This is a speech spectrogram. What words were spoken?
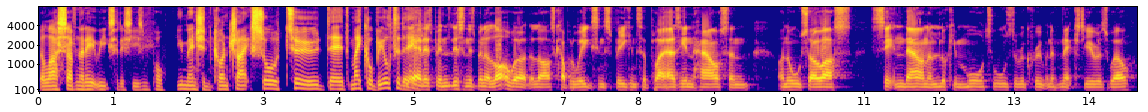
the last seven or eight weeks of the season, Paul. You mentioned contracts, so too did Michael Beale today. Yeah, there's been listen. There's been a lot of work the last couple of weeks in speaking to players in house and and also us sitting down and looking more towards the recruitment of next year as well.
